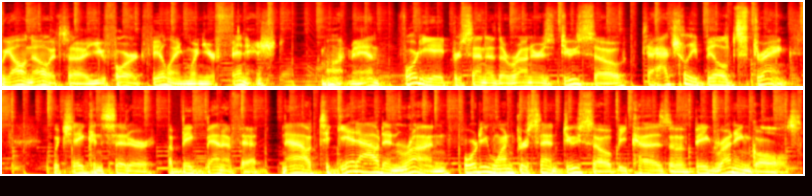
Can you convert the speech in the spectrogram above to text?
We all know it's a euphoric feeling when you're finished. Come on, man. 48% of the runners do so to actually build strength which they consider a big benefit. Now, to get out and run, 41% do so because of big running goals.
